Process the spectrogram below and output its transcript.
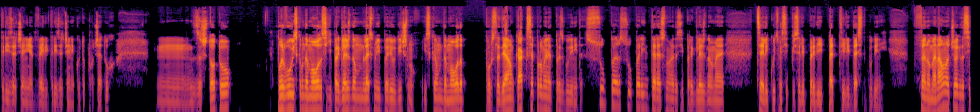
три изречения, две или три изречения, които прочетох. М- защото първо искам да мога да си ги преглеждам лесно и периодично. Искам да мога да проследявам как се променят през годините. Супер, супер интересно е да си преглеждаме цели, които сме си писали преди 5 или 10 години. Феноменално е човек да си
